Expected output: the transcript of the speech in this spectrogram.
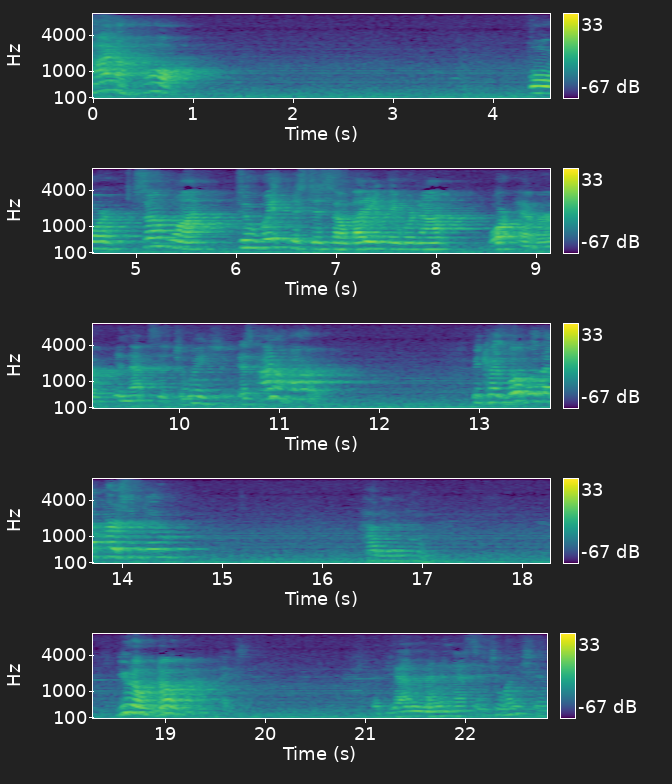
kind of hard for someone to witness to somebody if they were not or ever in that situation. It's kind of hard. Because what will that person do? How do you know? You don't know that. If you haven't been in that situation,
